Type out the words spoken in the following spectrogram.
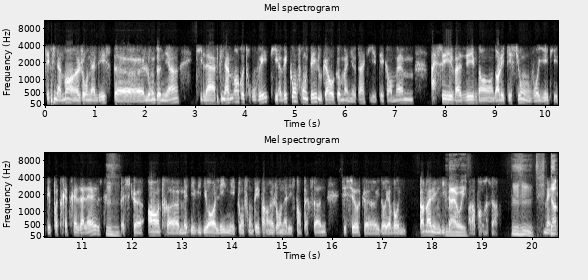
C'est finalement un journaliste euh, londonien qui l'a finalement retrouvé, qui avait confronté Luca Rocco Magnotta, qui était quand même assez évasif dans, dans les questions. On voyait qu'il était pas très très à l'aise Mhm. parce que entre euh, mettre des vidéos en ligne et confronter par un journaliste en personne, c'est sûr qu'il doit y avoir une, pas mal une différence Ben oui. par rapport à ça. Mhm. Donc,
